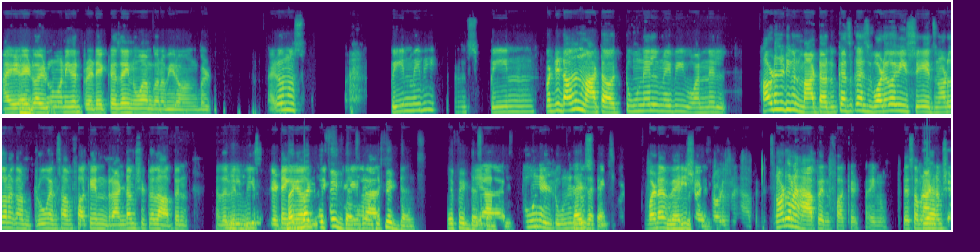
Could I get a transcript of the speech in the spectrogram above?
I I, Hmm. do- I don't want to even predict because I know I'm gonna be wrong, but I don't know. Spain maybe Spain, but it doesn't matter. Two 0 maybe one 0 How does it even matter? Because because whatever we say, it's not gonna come true, and some fucking random shit will happen, and then we'll be sitting But here. but if it does, right? If it does, if it does Yeah, two 0 two 0 That's the Spain. catch. But I'm very sure it's not gonna happen. It's not gonna happen. Fuck it. I know. There's some Yeah. random shit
